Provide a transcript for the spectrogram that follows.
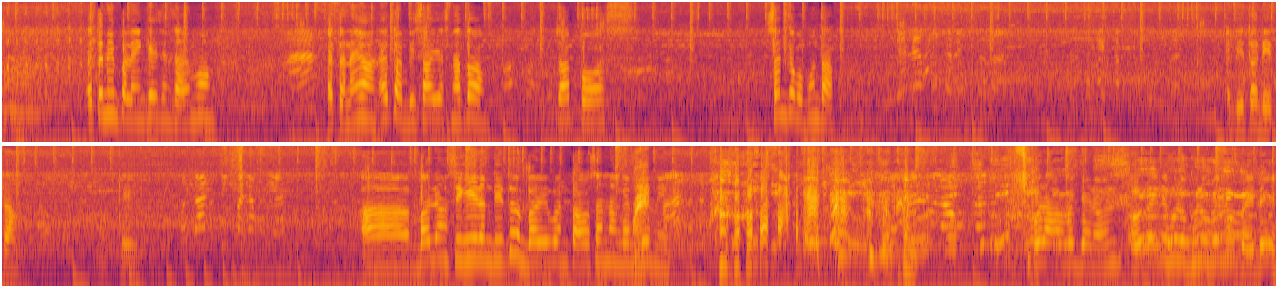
Ah. ito na yung palengke, sinasabi mo. Ha? Ito na yon. Ito, Visayas na to. Opo. Tapos, saan ka pupunta? Dito, dito. Okay. Magkano po pala kuya? Ah, bali ang singilan dito, bali 1,000 hanggang dun eh. Wala ka ba ganun? O, pwede hulug-hulugan mo, pwede.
